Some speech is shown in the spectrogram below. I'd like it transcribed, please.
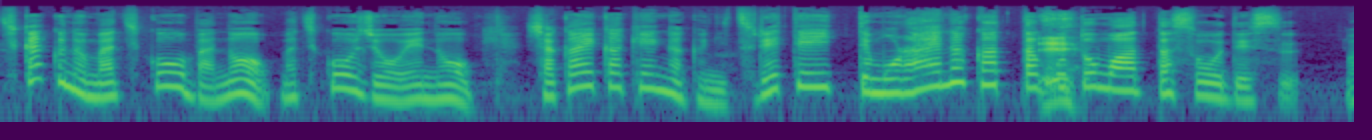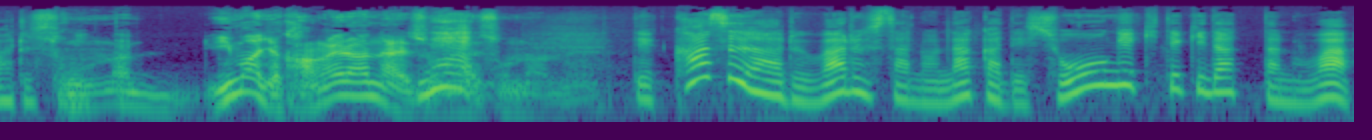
近くの町工場の町工場への社会科見学に連れて行ってもらえなかったこともあったそうです。悪すぎて。そんな今じゃ考えられないですよねね。そんなんねで数ある悪さの中で衝撃的だったのは、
